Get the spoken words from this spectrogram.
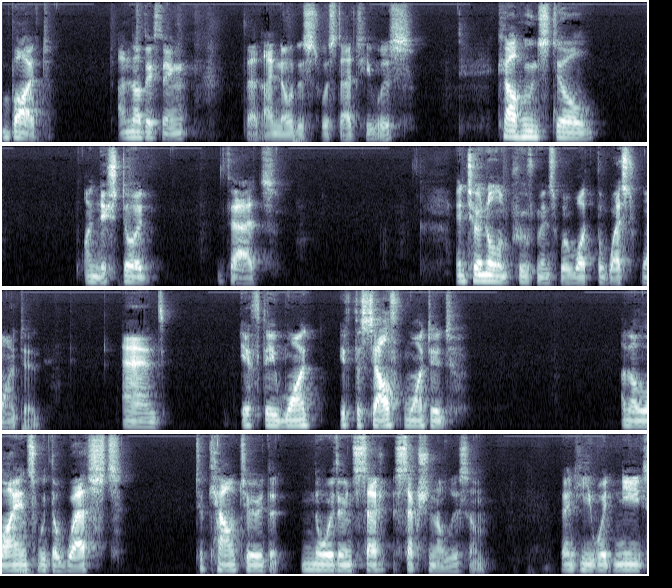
but another thing that I noticed was that he was Calhoun still understood that internal improvements were what the West wanted. And if they want if the South wanted an alliance with the West to counter the northern se- sectionalism, then he would need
